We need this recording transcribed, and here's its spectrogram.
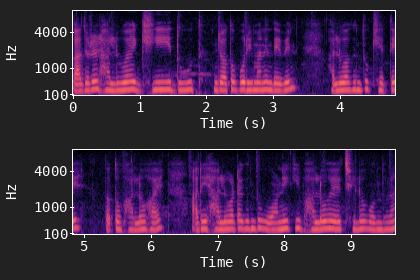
গাজরের হালুয়ায় ঘি, দুধ যত পরিমাণে দেবেন, হালুয়া কিন্তু খেতে তত ভালো হয়। আর এই হালুয়াটা কিন্তু অনেকই ভালো হয়েছিল বন্ধুরা।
